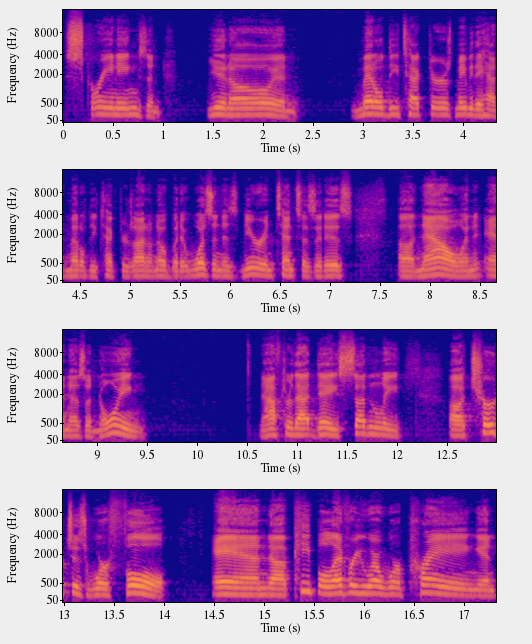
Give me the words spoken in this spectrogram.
screenings and, you know, and metal detectors. Maybe they had metal detectors, I don't know, but it wasn't as near intense as it is uh, now and, and as annoying. And after that day, suddenly uh, churches were full and uh, people everywhere were praying and,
